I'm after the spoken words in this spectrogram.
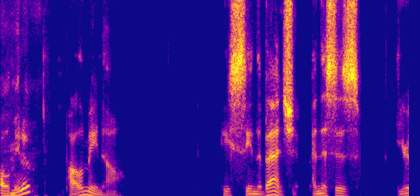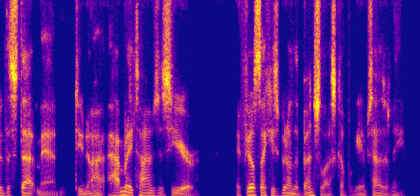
Palomino? Palomino. He's seen the bench, and this is you're the stat man. Do you know how, how many times this year? It feels like he's been on the bench the last couple games, hasn't he?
